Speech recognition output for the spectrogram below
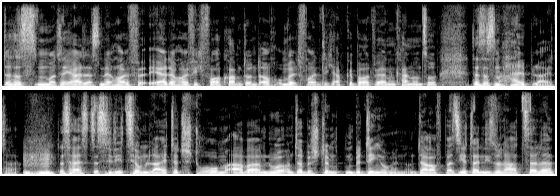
Das ist ein Material, das in der Häuf Erde häufig vorkommt und auch umweltfreundlich abgebaut werden kann und so. Das ist ein Halbleiter. Mhm. Das heißt, das Silizium leitet Strom, aber nur unter bestimmten Bedingungen. Und darauf basiert dann die Solarzelle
